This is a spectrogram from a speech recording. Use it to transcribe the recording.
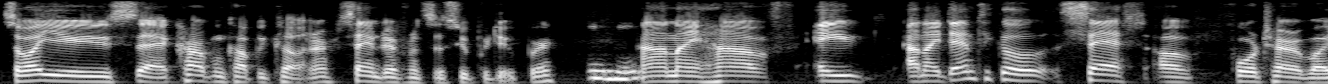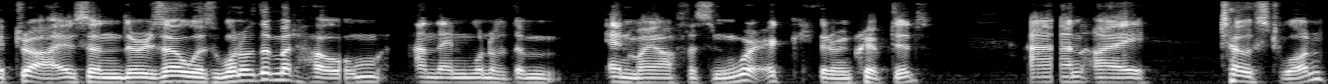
So I use uh, Carbon Copy Cloner, same difference as Super Duper, mm-hmm. and I have a an identical set of four terabyte drives, and there is always one of them at home and then one of them in my office and work. They're encrypted, and I toast one,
